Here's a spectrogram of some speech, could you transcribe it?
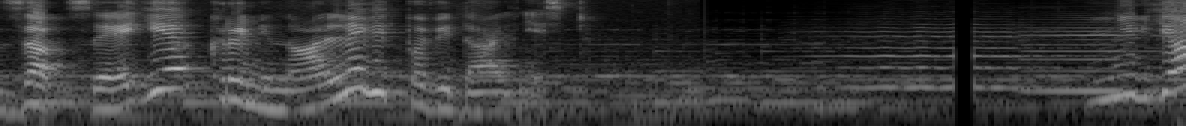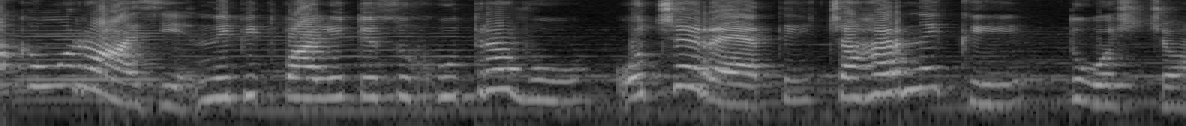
За це є кримінальна відповідальність. Ні в якому разі не підпалюйте суху траву, очерети, чагарники тощо.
